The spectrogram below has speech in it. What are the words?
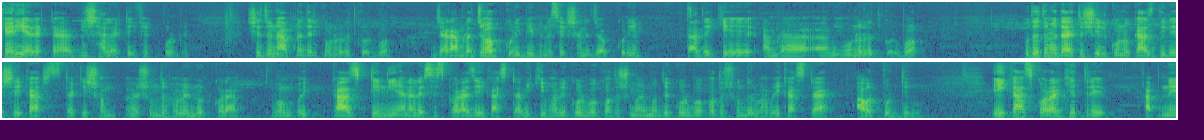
ক্যারিয়ার একটা বিশাল একটা ইফেক্ট পড়বে। সেজন্য আপনাদেরকে অনুরোধ করব, যারা আমরা জব করি, বিভিন্ন সেকশানে জব করি, তাদেরকে আমরা, আমি অনুরোধ করব ঊর্ধ্বতন দায়িত্বশীল কোনো কাজ দিলে সেই কাজটাকে সুন্দরভাবে নোট করা এবং ওই কাজটি নিয়ে অ্যানালাইসিস করা যে এই কাজটা আমি কীভাবে করব, কত সময়ের মধ্যে করব, কত সুন্দরভাবে এই কাজটা আউটপুট দিব। এই কাজ করার ক্ষেত্রে আপনি,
